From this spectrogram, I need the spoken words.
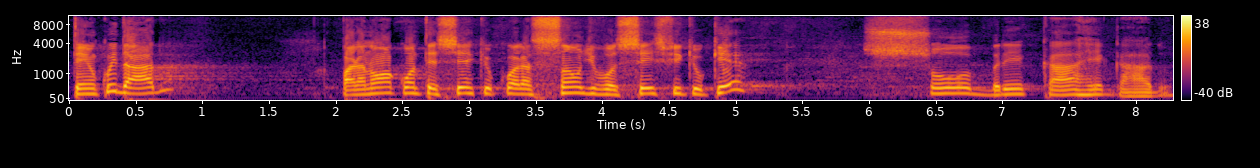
Tenham cuidado para não acontecer que o coração de vocês fique o quê? Sobrecarregado.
